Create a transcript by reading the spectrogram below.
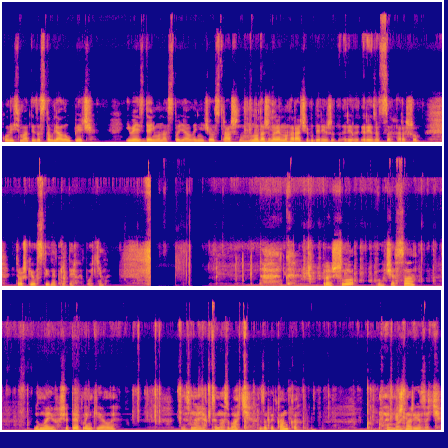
колись мати заставляла у печ, і весь день вона стояла, і нічого страшного. Воно навіть, мабуть, гаряче буде різатися хорошо. Трошки остине проте потім. Так, пройшло півчаса. Думаю, ще тепленький, але не знаю, як це назвати. Запеканка. Але можна різати.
